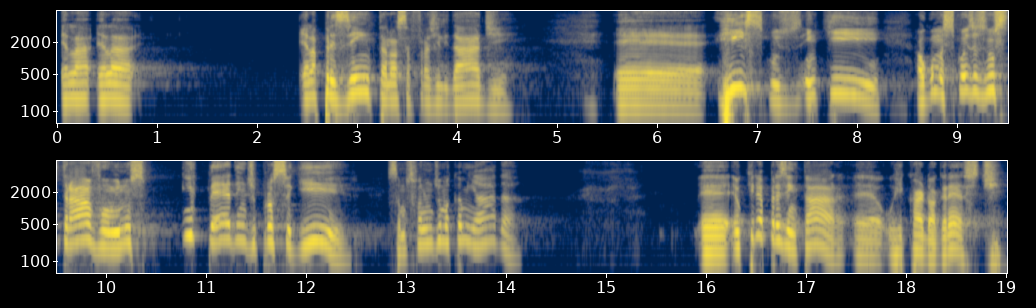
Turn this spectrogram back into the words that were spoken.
ela, ela ela apresenta a nossa fragilidade, é, riscos em que algumas coisas nos travam e nos impedem de prosseguir. Estamos falando de uma caminhada. É, eu queria apresentar é, o Ricardo Agreste.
